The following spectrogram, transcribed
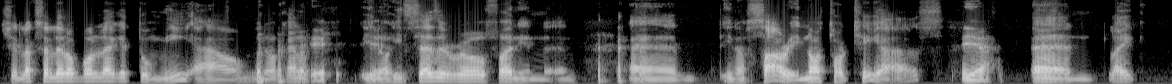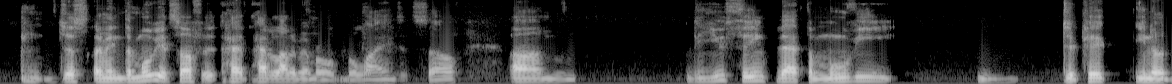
she looks a little bow-legged to me, Al. You know, kind of you know he says it real funny and and and you know sorry no tortillas yeah. and like just i mean the movie itself it had had a lot of memorable lines itself. Um do you think that the movie depict you know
